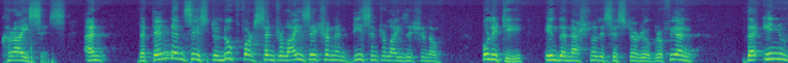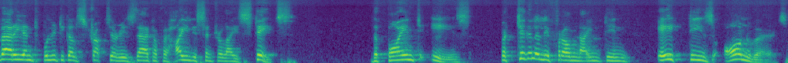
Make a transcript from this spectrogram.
crisis. And the tendency is to look for centralization and decentralization of polity in the nationalist historiography. And the invariant political structure is that of a highly centralized states. The point is, particularly from 1980s onwards,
